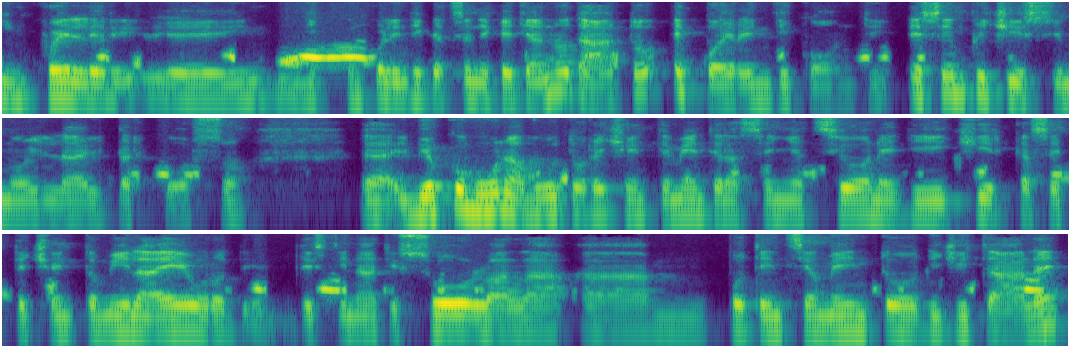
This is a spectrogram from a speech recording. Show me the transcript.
in quelle, eh, in, in, con quelle indicazioni che ti hanno dato e poi rendi conti. È semplicissimo il, il percorso. Eh, il mio comune ha avuto recentemente l'assegnazione di circa 700 mila euro de- destinati solo al um, potenziamento digitale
